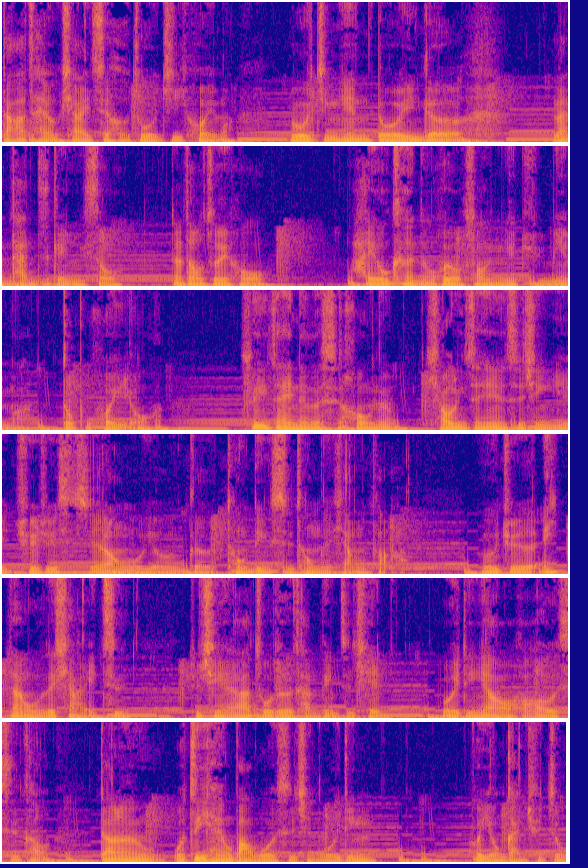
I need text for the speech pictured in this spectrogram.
大家才有下一次合作的机会嘛。如果今天多一个烂摊子给你收，那到最后还有可能会有双赢的局面吗？都不会有。所以在那个时候呢，小李这件事情也确确实实让我有一个痛定思痛的想法，我就觉得，哎，那我在下一次。去请人家做这个产品之前，我一定要好好的思考。当然，我自己很有把握的事情，我一定会勇敢去做。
